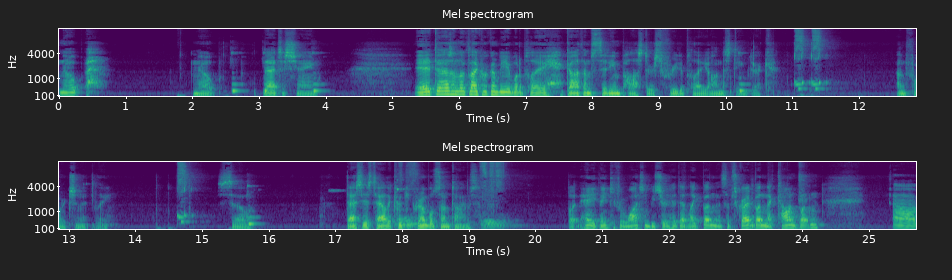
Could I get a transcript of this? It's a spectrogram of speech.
Nope. Nope. That's a shame. It doesn't look like we're going to be able to play Gotham City Impostors free to play on the Steam Deck. Unfortunately. So, that's just how the cookie crumbles sometimes. But hey, thank you for watching. Be sure to hit that like button, that subscribe button, that comment button. Uh,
